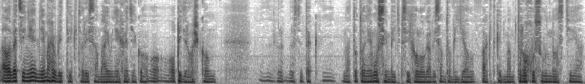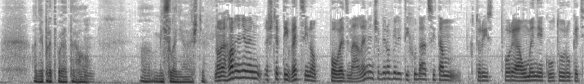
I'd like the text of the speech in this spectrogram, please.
ale veci nie, nemajú byť tí, ktorí sa majú nechať ako opiť rožkom. Proste tak na toto nemusím byť psychológ, aby som to videl. Fakt, keď mám trochu súdnosti a, a nepredpojatého hmm. Myslenia ešte. No ja hlavne neviem, ešte tí veci, no povedzme, ale neviem, čo by robili tí chudáci tam, ktorí stvoria umenie, kultúru, keď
